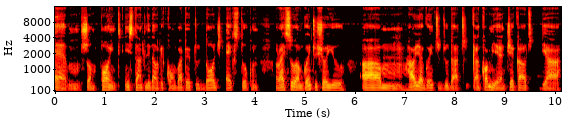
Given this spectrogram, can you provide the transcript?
um, some point instantly that will be converted to DogX token. All right so i'm going to show you um how you are going to do that? You can come here and check out their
